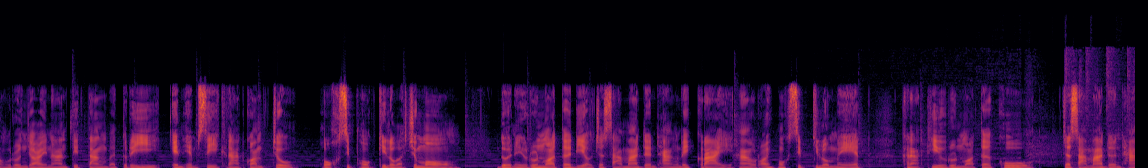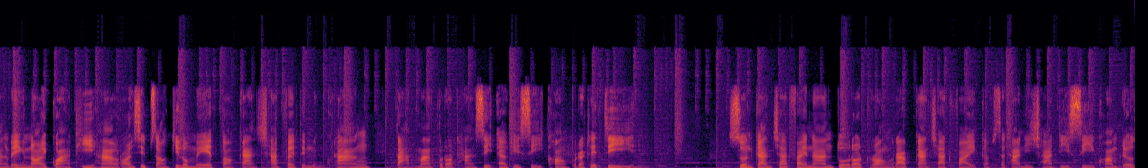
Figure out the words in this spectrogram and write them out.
2 รุ่นย่อยนั้นติดตั้งแบตเตอรี่ NMC ขนาดความจุ 66 กิโลวัตต์ชั่วโมง โดยในรุ่นมอเตอร์เดียวจะสามารถเดินทางได้ไกล 560 กิโลเมตร ขณะที่รุ่นมอเตอร์คู่ จะสามารถเดินทางได้น้อยกว่าที่ 512 กิโลเมตรต่อการชาร์จไฟเต็มหนึ่งครั้ง ตามมาตรฐาน CLTC ของประเทศจีน ส่วนการชาร์จไฟนั้นตัวรถรองรับการชาร์จไฟกับสถานีชาร์จ DC ความเร็ว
